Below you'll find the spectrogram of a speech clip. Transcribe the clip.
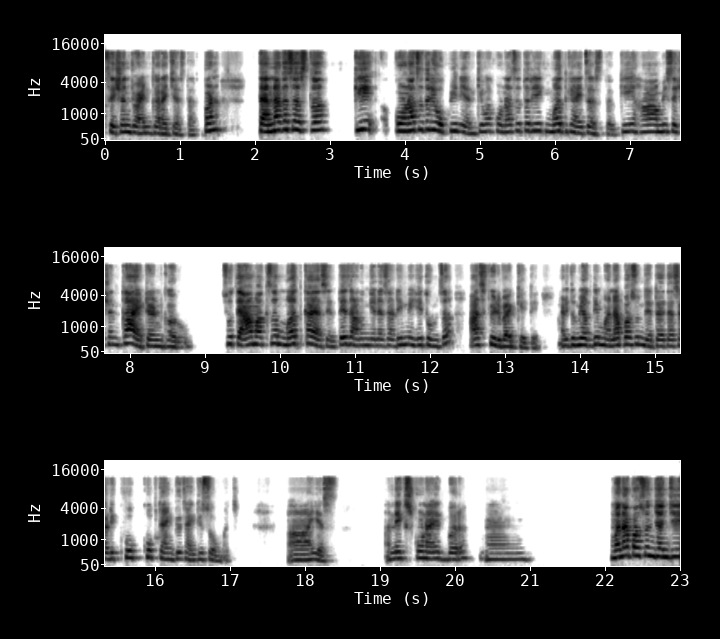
सेशन जॉईन करायचे असतात. पण त्यांना कसं असतं की कोणाचं तरी ओपिनियन किंवा कोणाचं तरी एक मत घ्यायचं असतं की हा आम्ही सेशन का अटेंड करू? सो त्यामागचं मत काय असेल ते जाणून घेण्यासाठी मी हे तुमचं आज फीडबॅक घेते. आणि तुम्ही अगदी मनापासून देताय त्यासाठी खूप खूप thank you thank you so much yes next कोण आहेत बरं? मनापासून ज्यांची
